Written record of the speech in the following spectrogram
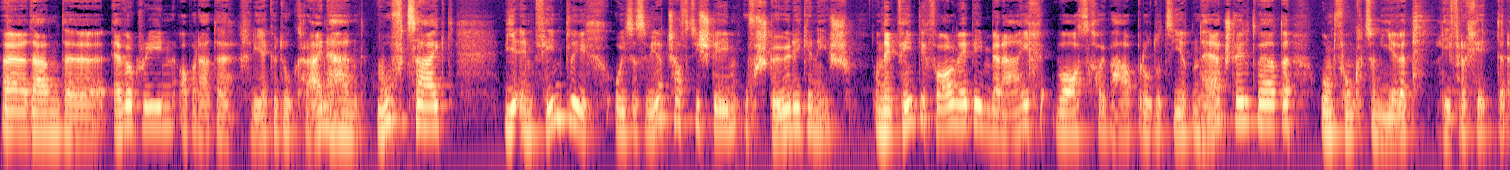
äh, dann der Evergreen, aber auch der Krieg in der Ukraine haben aufgezeigt, wie empfindlich unser Wirtschaftssystem auf Störungen ist. Und empfindlich vor allem eben im Bereich, was kann überhaupt produziert und hergestellt werden und funktionieren Lieferketten.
